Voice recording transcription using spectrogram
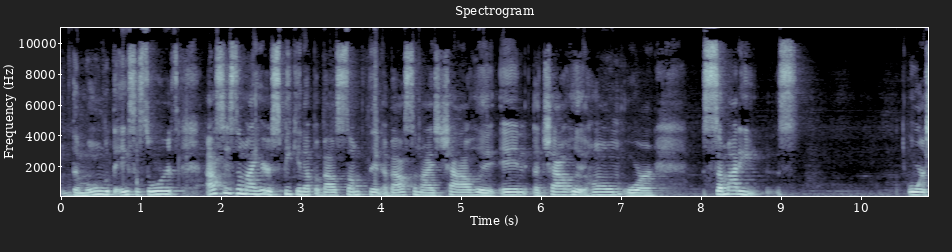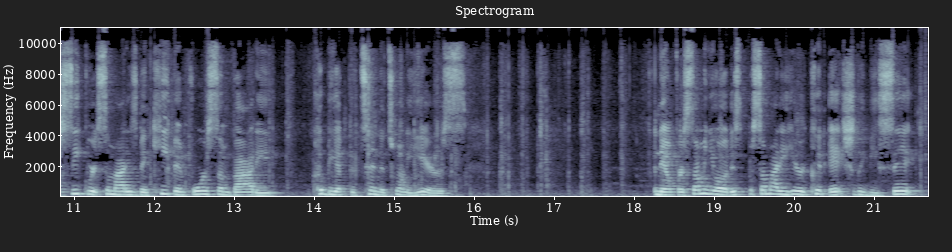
the moon with the ace of swords i see somebody here speaking up about something about somebody's childhood in a childhood home or somebody or secret somebody's been keeping for somebody could be up to 10 to 20 years. Now for some of y'all this somebody here could actually be sick.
